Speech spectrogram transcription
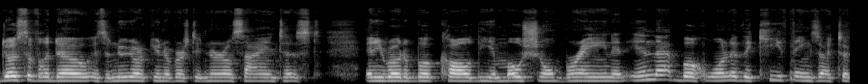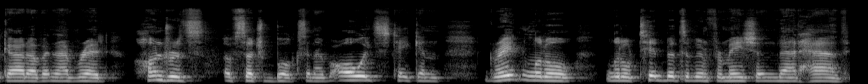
Joseph LeDoux is a New York University neuroscientist, and he wrote a book called The Emotional Brain. And in that book, one of the key things I took out of it, and I've read hundreds of such books, and I've always taken great little little tidbits of information that have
